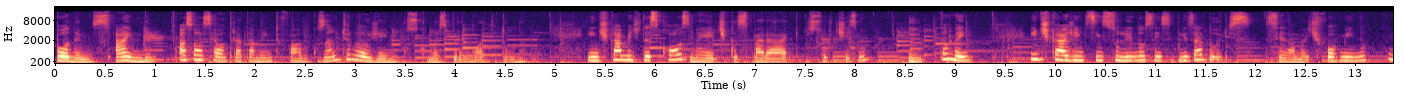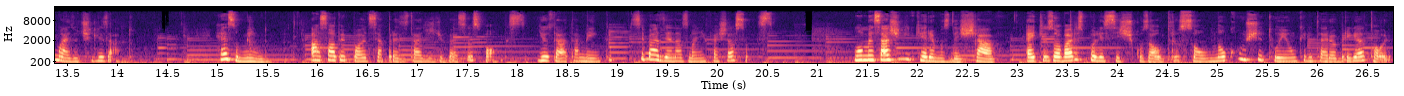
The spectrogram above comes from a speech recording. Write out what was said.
podemos ainda associar o tratamento fármacos antiandrogênicos, como a espironolactona, indicar medidas cosméticas para acne e surtismo e, também, indicar agentes insulinosensibilizadores, sendo a metformina o mais utilizado. Resumindo, a SOP pode se apresentar de diversas formas e o tratamento se baseia nas manifestações. Uma mensagem que queremos deixar é que os ovários policísticos a ultrassom não constituem um critério obrigatório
